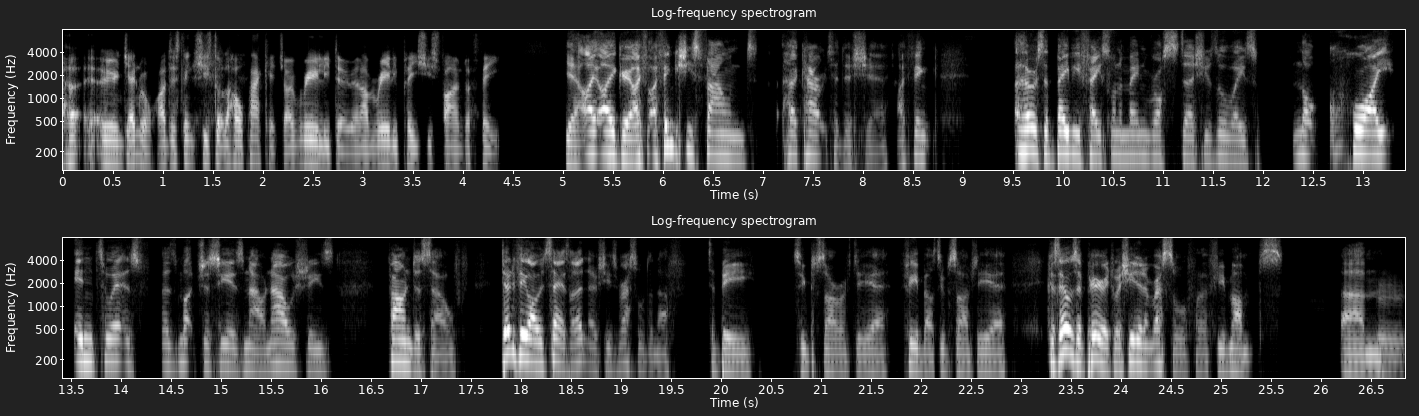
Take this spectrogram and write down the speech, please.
her, her in general. I just think she's got the whole package. I really do, and I'm really pleased she's found her feet. Yeah, I, I agree. I, I think she's found her character this year. I think her as a baby face on the main roster, she was always not quite into it as as much as she is now. Now she's found herself. The only thing I would say is I don't know if she's wrestled enough to be superstar of the year, female superstar of the year. Because there was a period where she didn't wrestle for a few months. Um, Mm.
